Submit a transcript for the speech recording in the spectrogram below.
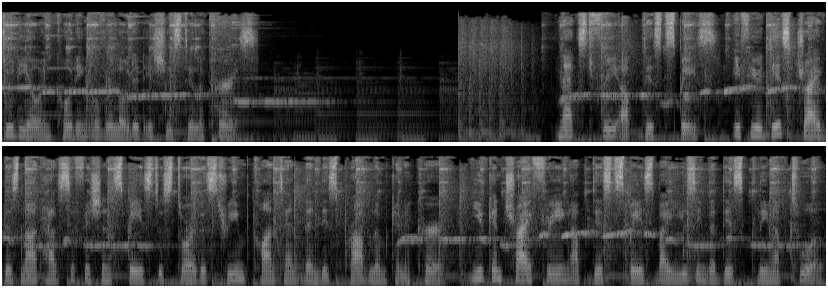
Studio encoding overloaded issue still occurs. Next free up disk space. If your disk drive does not have sufficient space to store the streamed content then this problem can occur. You can try freeing up disk space by using the disk cleanup tool.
